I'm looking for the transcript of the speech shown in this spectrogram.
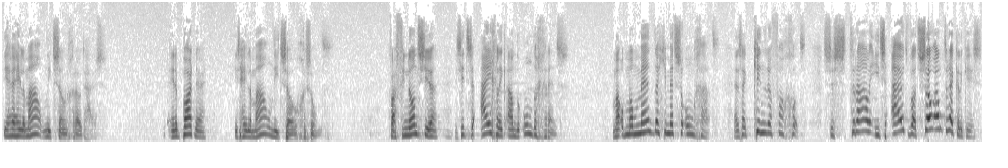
Die hebben helemaal niet zo'n groot huis. En een partner is helemaal niet zo gezond. Qua financiën zitten ze eigenlijk aan de ondergrens. Maar op het moment dat je met ze omgaat, en zijn kinderen van God, ze stralen iets uit wat zo aantrekkelijk is.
